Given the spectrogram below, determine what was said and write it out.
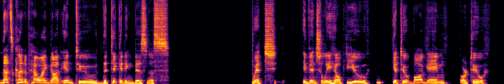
that's kind of how I got into the ticketing business, which eventually helped you get to a ball game or two.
